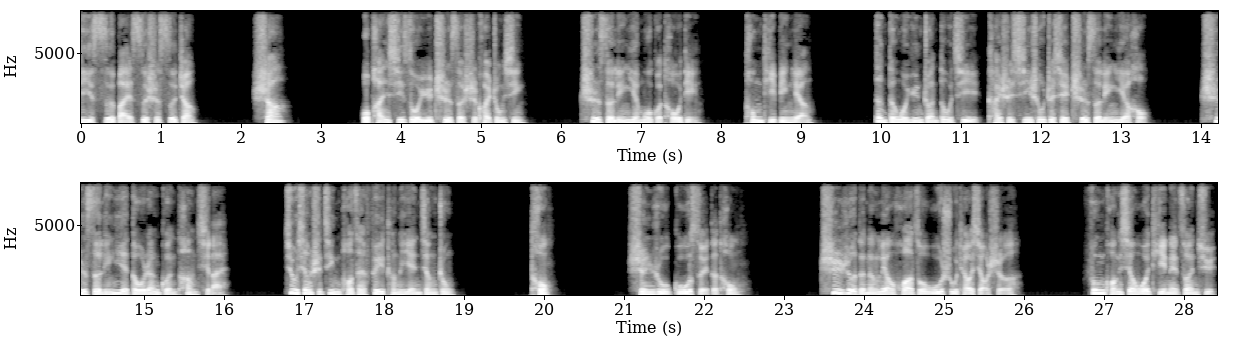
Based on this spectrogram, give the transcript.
第四百四十四章杀。我盘膝坐于赤色石块中心，赤色灵液没过头顶，通体冰凉。但等我运转斗气，开始吸收这些赤色灵液后，赤色灵液陡然滚烫起来，就像是浸泡在沸腾的岩浆中。痛，深入骨髓的痛。炽热的能量化作无数条小蛇，疯狂向我体内钻去。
